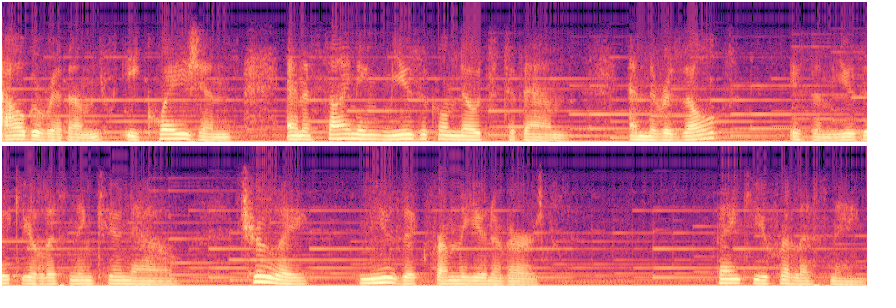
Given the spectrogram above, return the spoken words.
algorithms, equations, and assigning musical notes to them. And the result is the music you're listening to now. Truly, music from the universe. Thank you for listening.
